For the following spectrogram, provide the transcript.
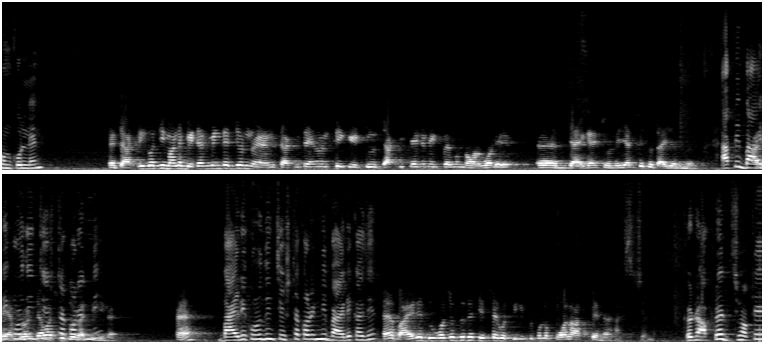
ফোন করলেন? চাকরি করছি মানে বেটারমেন্টের জন্য আমি চাকরিটা এখন ঠিক একটু চাকরির জায়গাটা একটু এখন নড়বড়ে জায়গায় চলে যাচ্ছে তো তাই জন্য। আপনি বাইরে কোনোদিন চেষ্টা করেননি? হ্যাঁ? বাইরে কোনোদিন চেষ্টা করেননি বাইরে কাজে? হ্যাঁ বাইরে দু বছর ধরে চেষ্টা করছি কিন্তু কোনো কল আসছে না। আসছে না। কারণ আপনার ঝকে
